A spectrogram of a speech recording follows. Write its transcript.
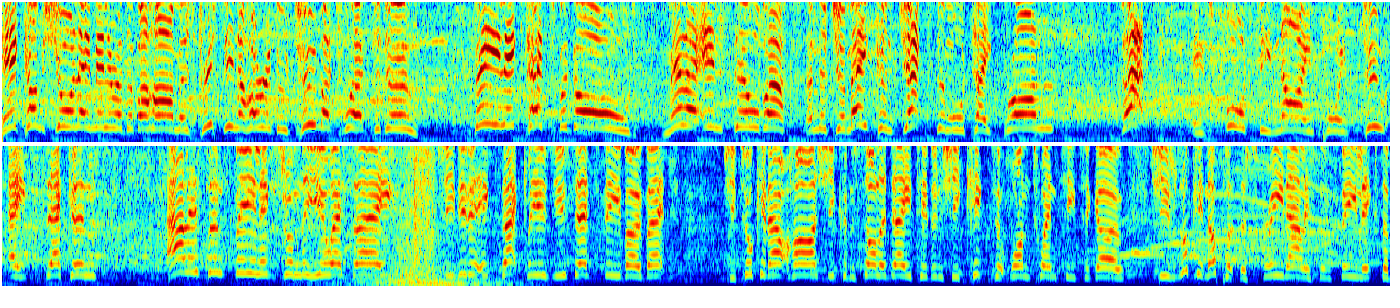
Here comes Shaunae Miller of the Bahamas. Christina Ohuruogu, too much work to do. Felix heads for gold. Miller in silver, and the Jamaican Jackson will take bronze. That is 49.28 seconds. Allyson Felix from the USA. She did it exactly as you said, Steve Ovett. She took it out hard, she consolidated, and she kicked at 120 to go. She's looking up at the screen, Allyson Felix. The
